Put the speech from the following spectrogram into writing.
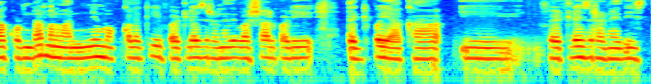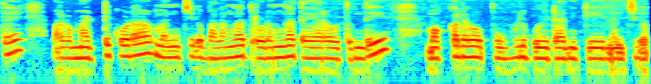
కాకుండా మనం అన్ని మొక్కలకి ఈ ఫర్టిలైజర్ అనేది వర్షాలు పడి తగ్గిపోయాక ఈ ఫెర్టిలైజర్ అనేది ఇస్తే మనకు మట్టి కూడా మంచిగా బలంగా దృఢంగా తయారవుతుంది. మొక్కలు పువ్వులు పూయటానికి మంచిగా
